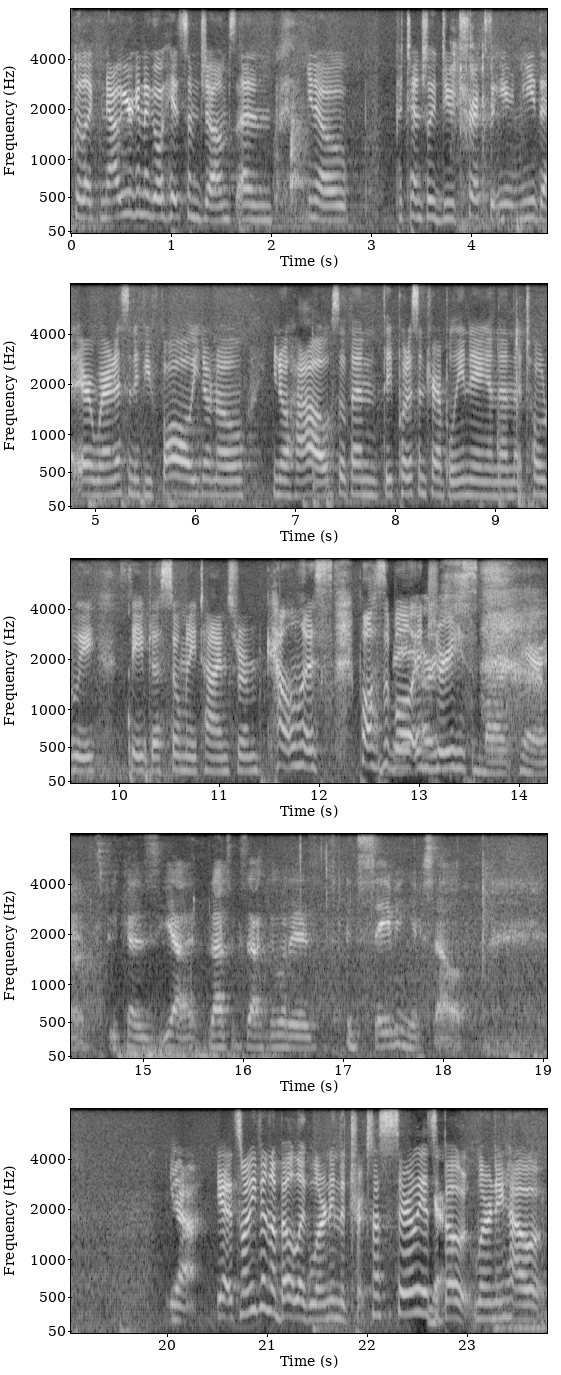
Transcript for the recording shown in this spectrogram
They're like, "Now you're going to go hit some jumps and you know." Potentially do tricks that you need that air awareness and if you fall you don't know you know how so then they put us in trampolining and then that totally saved us so many times from countless possible They are injuries smart parents because yeah, that's exactly what it is. It's, it's saving yourself. Yeah. Yeah, it's not even about like learning the tricks necessarily. It's Yeah. about learning how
